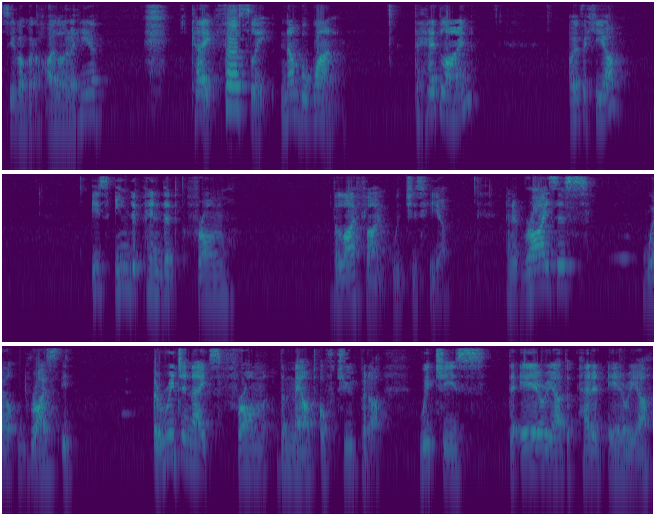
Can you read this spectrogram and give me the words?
See if I've got a highlighter here. Okay, firstly, number one, the headline over here is independent from the lifeline, which is here. And it rises, well, rises, it originates from the Mount of Jupiter, which is the area, the padded area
